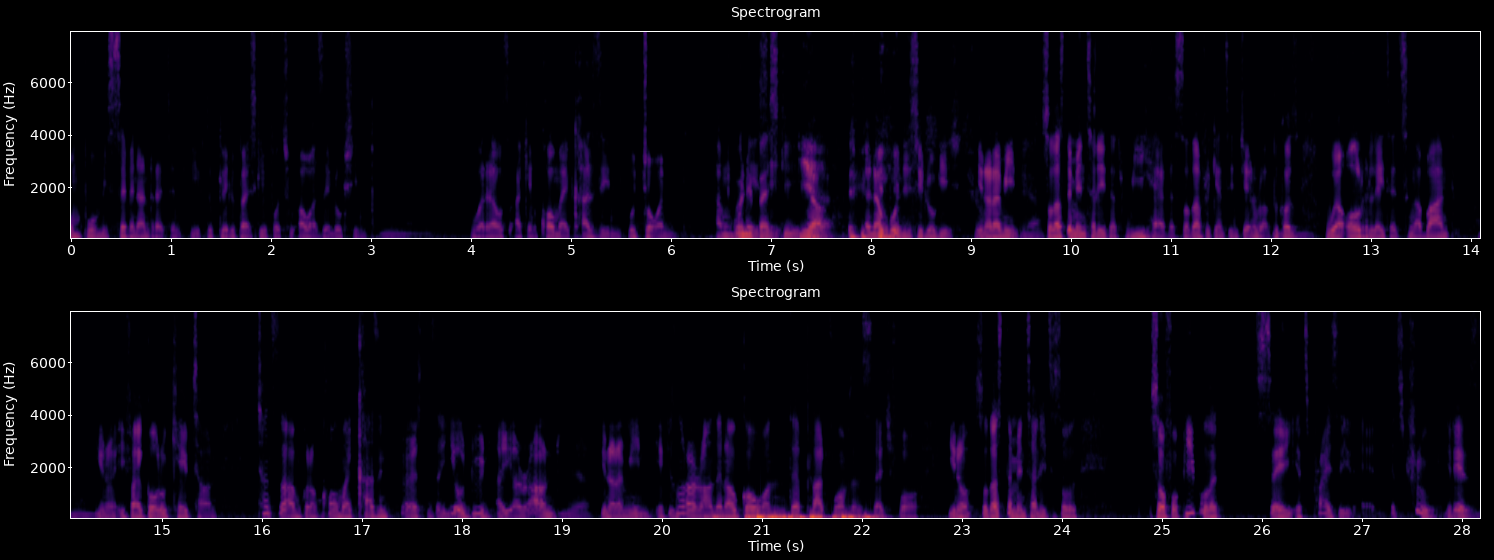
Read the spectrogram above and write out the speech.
Umpumi 750 to get a bicycle for two hours at Luxin. Mm. Where else I can call my cousin Ujon. Unebhayisikili, Yeah, and I'm going Ambonisi Logish. You know what I mean? yeah. So that's the mentality that we have as South Africans in general because we are all related. Singabantu. You know, if I go to Cape Town, chances are I'm going to call my cousin first to say, yo, dude, are you around? Yeah. You know what I mean? If he's not around, then I'll go on the platforms and search for, you know. So that's the mentality. So, so for people that say it's pricey, it's true, it is,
